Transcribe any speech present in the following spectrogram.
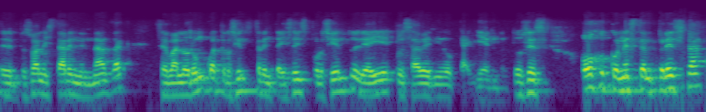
empezó a listar en el Nasdaq, se valoró un 436% y de ahí pues ha venido cayendo. Entonces, ojo con esta empresa,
